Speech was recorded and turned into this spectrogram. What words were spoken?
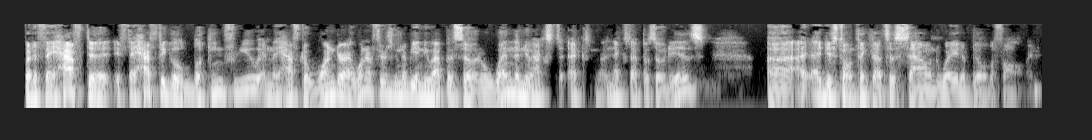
but if they have to if they have to go looking for you and they have to wonder, I wonder if there's going to be a new episode or when the new next next episode is. Uh, I, I just don't think that's a sound way to build a following.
